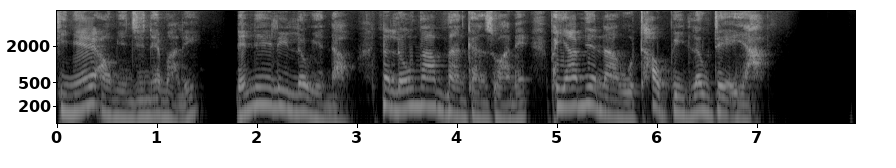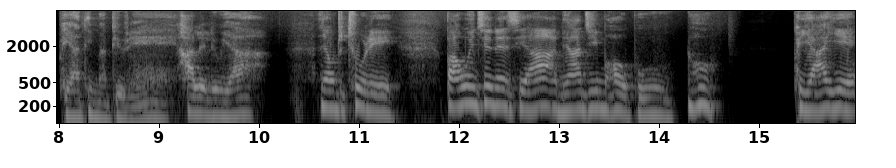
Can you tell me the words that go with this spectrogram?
ဒီမြဲတဲ့အောင်မြင်ခြင်းထဲမှာလေနည်းနည်းလေးလှုပ်ရင်တော့နှလုံးသားမှန်ကန်စွာနဲ့ဘုရားမျက်နာကိုထောက်ပြီးလှုပ်တဲ့အရာဘုရားသိမှပြုတယ်ဟာလေလုယာအကြောင်းတချို့တွေပါဝင်ခြင်းနဲ့ဆရာအများကြီးမဟုတ်ဘူး no ဖခင်ရဲ့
